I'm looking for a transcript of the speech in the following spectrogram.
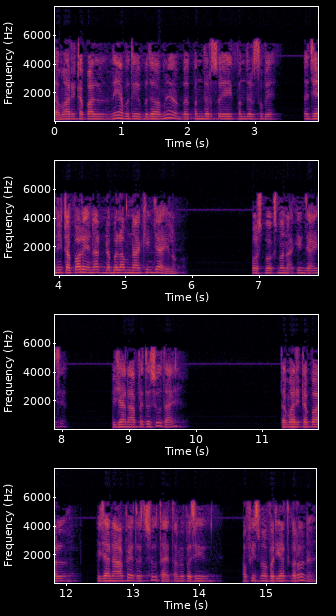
તમારી ટપાલ નહીં, આ બધું બધા અમને પંદરસો એક, પંદરસો બે, જેની ટપાલ હોય એના ડબલ આમ નાખીને જાય એ લોકો. પોસ્ટ બોક્સમાં નાખીને જાય છે. બીજાને આપે તો શું થાય? તમારી ટપાલ બીજાને આપે તો શું થાય? તમે પછી ઓફિસમાં ફરિયાદ કરો ને,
